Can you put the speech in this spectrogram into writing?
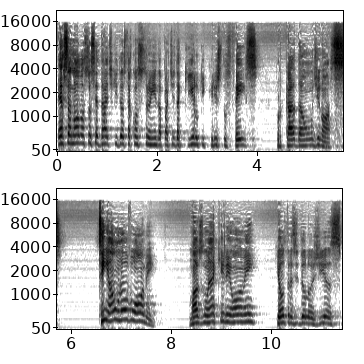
essa nova sociedade que Deus está construindo a partir daquilo que Cristo fez por cada um de nós. Sim, há um novo homem, mas não é aquele homem que outras ideologias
